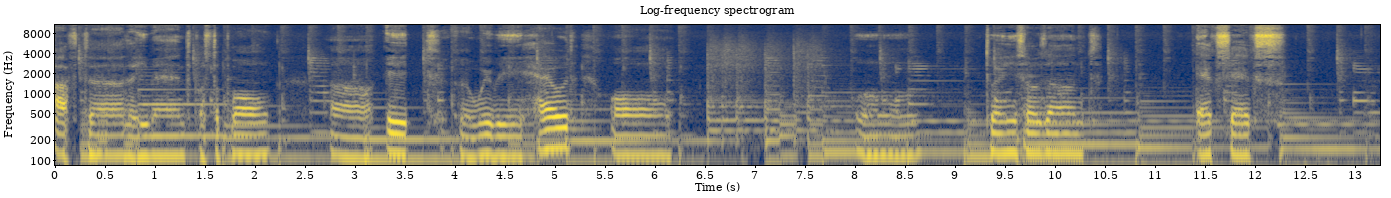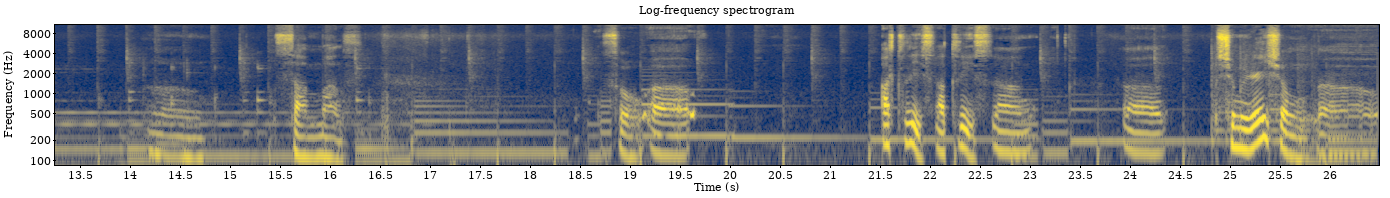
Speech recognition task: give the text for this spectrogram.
after the event postponed, uh, it will be held on, on 20,000 XX um, some months. So uh, at least, at least, um, uh, simulation uh,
